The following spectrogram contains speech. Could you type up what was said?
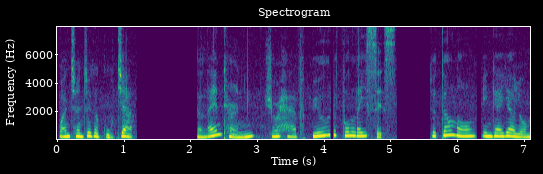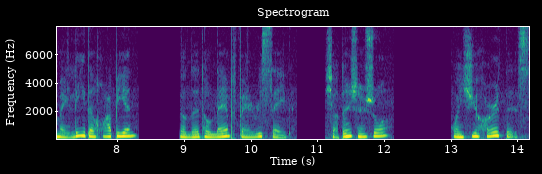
完成这个骨架。The lantern should have beautiful laces. 这灯笼应该要有美丽的花边。The little lamp fairy said. 小灯神说。When she heard this，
